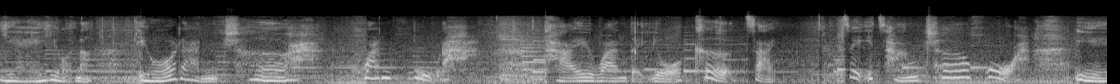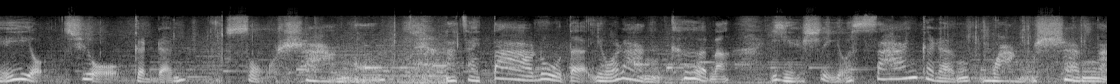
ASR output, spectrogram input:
也有呢，游览车啊，欢呼啦。台湾的游客在这一场车祸啊，也有九个人受伤哦。那在大陆的游览客呢，也是有三个人往生啊，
